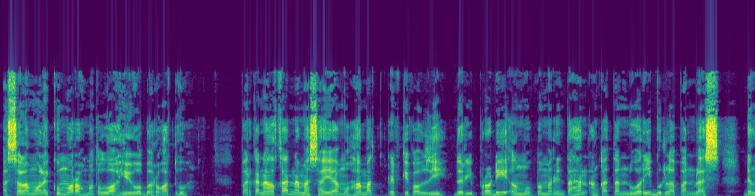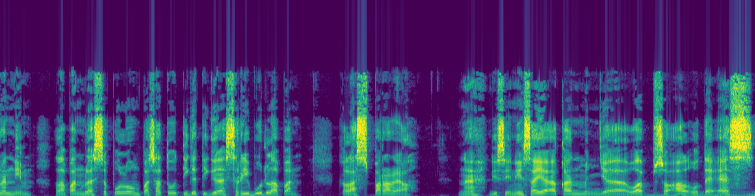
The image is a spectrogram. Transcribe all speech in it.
Assalamualaikum warahmatullahi wabarakatuh. Perkenalkan nama saya Muhammad Rifki Fauzi dari Prodi Ilmu Pemerintahan Angkatan 2018 dengan NIM 18141331008 kelas paralel. Nah, di sini saya akan menjawab soal UTS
